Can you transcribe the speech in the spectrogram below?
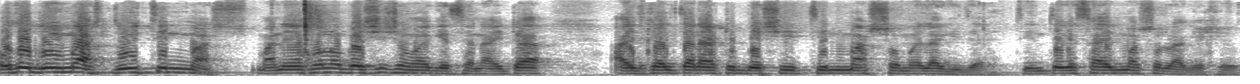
ও তো দুই মাস দুই তিন মাস। মানে এখনও বেশি সময় গেছে না এটা আজকাল তারা একটু বেশি তিন মাস সময় লাগি যায় তিন থেকে চার মাসও লাগে কেউ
